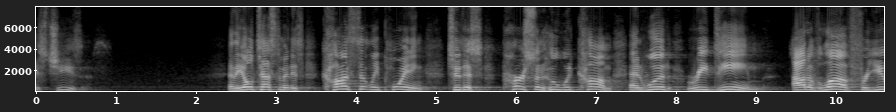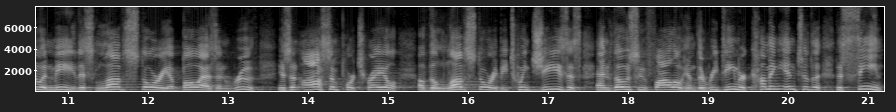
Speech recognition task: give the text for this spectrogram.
is Jesus. And the Old Testament is constantly pointing to this person who would come and would redeem out of love for you and me, this love story of Boaz and Ruth is an awesome portrayal of the love story between Jesus and those who follow him, the Redeemer coming into the, the scene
